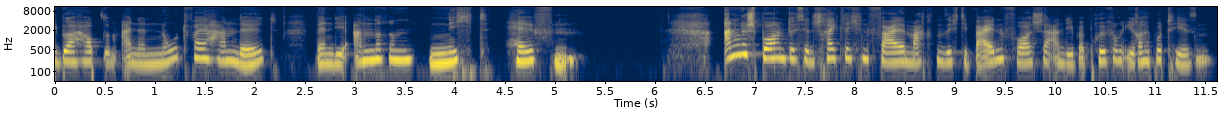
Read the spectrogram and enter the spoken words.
überhaupt um einen Notfall handelt, wenn die anderen nicht helfen. Angespornt durch den schrecklichen Fall machten sich die beiden Forscher an die Überprüfung ihrer Hypothesen.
